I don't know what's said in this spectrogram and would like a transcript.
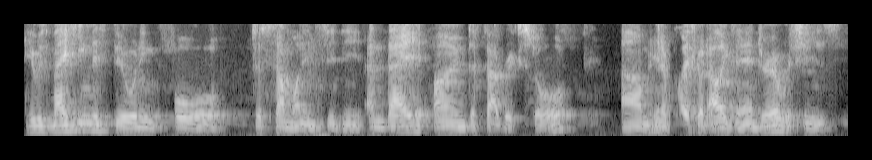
he was making this building for just someone in Sydney, and they owned a fabric store um, in a place called Alexandria, which is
